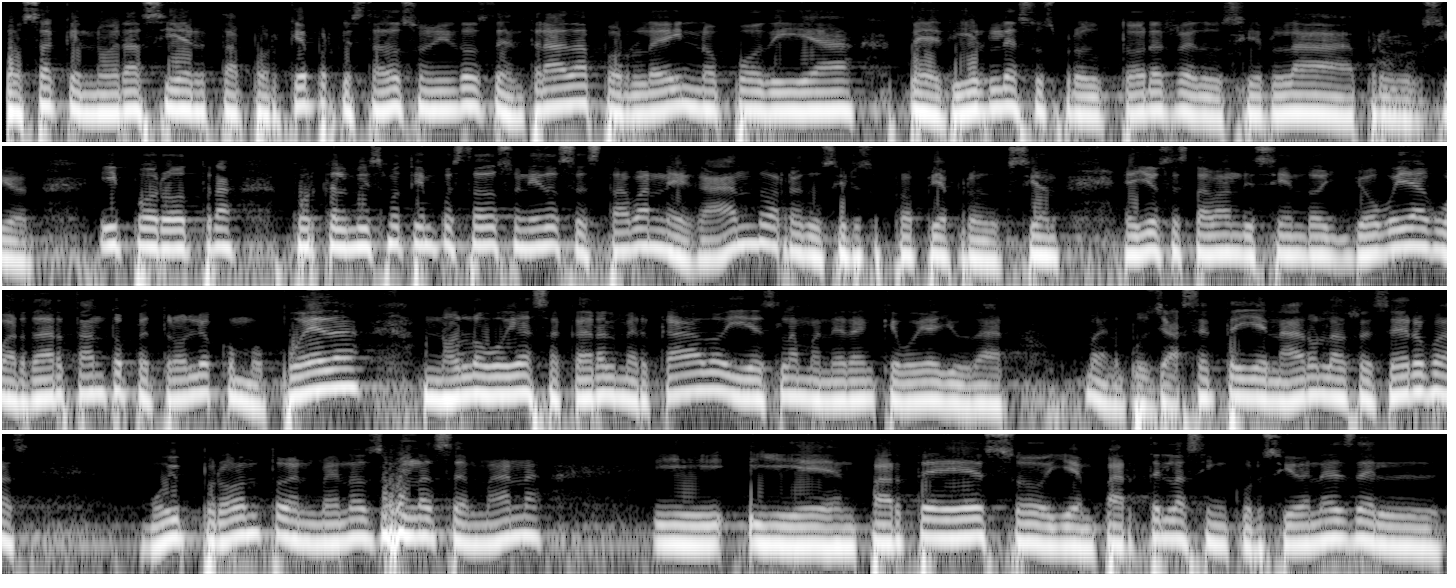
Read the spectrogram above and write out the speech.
cosa que no era cierta. ¿Por qué? Porque Estados Unidos de entrada por ley no podía pedirle a sus productores reducir la producción. Y por otra, porque al mismo tiempo Estados Unidos estaba negando a reducir su propia producción. Ellos estaban diciendo yo voy a guardar tanto petróleo como pueda, no lo voy a sacar al mercado y es la manera en que voy a ayudar. Bueno, pues ya se te llenaron las reservas muy pronto, en menos de una semana y, en parte eso y en parte las incursiones del,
